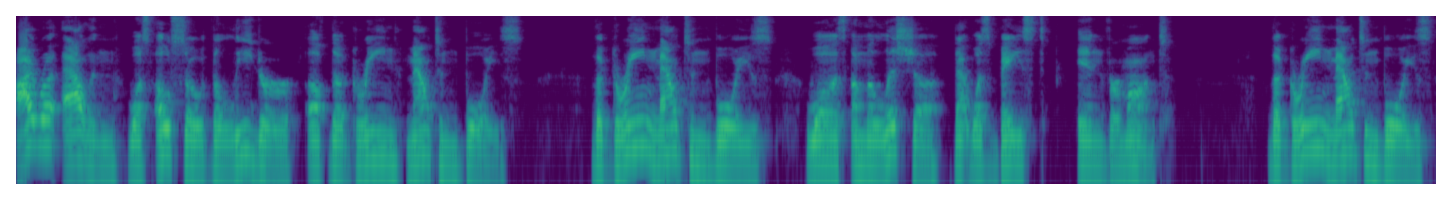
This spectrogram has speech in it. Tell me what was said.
Ira Allen was also the leader of the Green Mountain Boys. The Green Mountain Boys was a militia that was based in Vermont. The Green Mountain Boys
